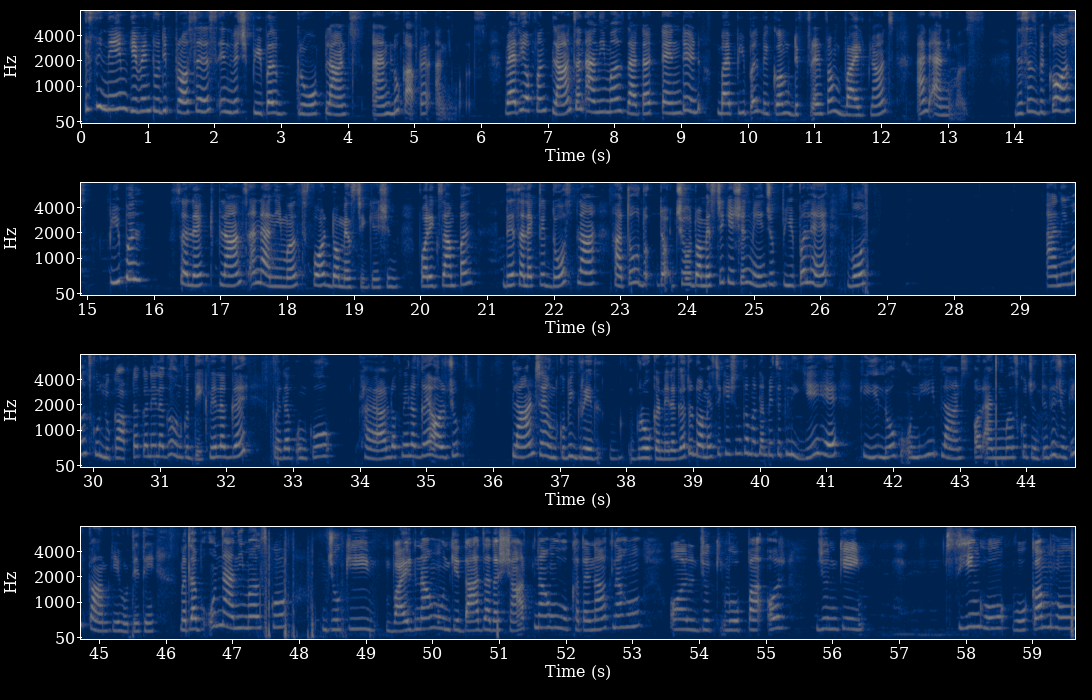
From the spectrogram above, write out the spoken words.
is the name given to the process in which people grow plants and look after animals. Very often, plants and animals that are tended by people become different from wild plants and animals. This is because people select plants and animals for domestication. For example, they selected those plant हाँ तो जो domestication में जो people है वो animals को look after करने लगे, उनको देखने लग गए मतलब उनको ख्याल रखने लग गए और जो प्लांट्स हैं, उनको भी ग्रे ग्रो करने लग गए। तो डोमेस्टिकेशन का मतलब बेसिकली ये है कि ये लोग उन्हीं प्लांट्स और एनिमल्स को चुनते थे जो कि काम के होते थे। मतलब उन एनिमल्स को जो कि वाइल्ड ना हो, उनके दांत ज़्यादा शार्प ना हो, वो ख़तरनाक ना हो, और जो कि वो पा, और जो उनकी सींग हो, वो कम हो,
